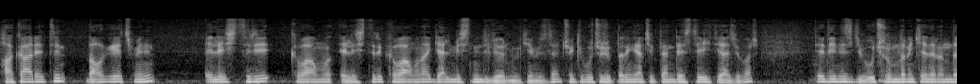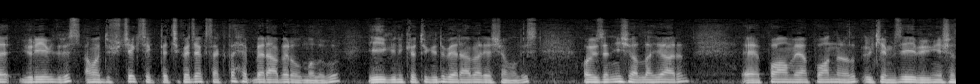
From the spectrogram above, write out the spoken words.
Hakaretin, dalga geçmenin eleştiri kıvamı eleştiri kıvamına gelmesini diliyorum ülkemizden. Çünkü bu çocukların gerçekten desteğe ihtiyacı var. Dediğiniz gibi uçurumların kenarında yürüyebiliriz ama düşeceksek de çıkacaksak da hep beraber olmalı bu. İyi günü kötü günü beraber yaşamalıyız. O yüzden inşallah yarın e, puan veya puanlar alıp ülkemize iyi bir gün yaşat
